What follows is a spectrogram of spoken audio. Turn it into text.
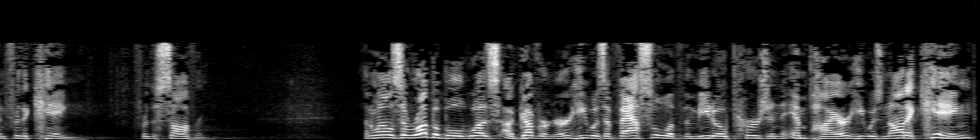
and for the king, for the sovereign. And while Zerubbabel was a governor, he was a vassal of the Medo-Persian Empire. He was not a king.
